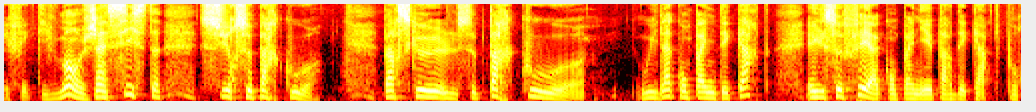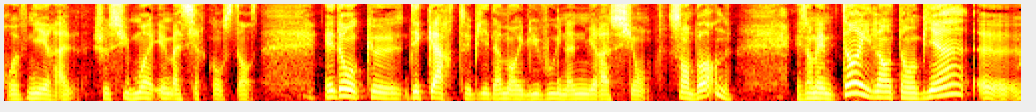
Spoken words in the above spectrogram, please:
effectivement, j'insiste sur ce parcours parce que ce parcours où il accompagne Descartes et il se fait accompagner par Descartes pour revenir à je suis moi et ma circonstance. Et donc euh, Descartes, évidemment, il lui voue une admiration sans borne, mais en même temps, il entend bien euh,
